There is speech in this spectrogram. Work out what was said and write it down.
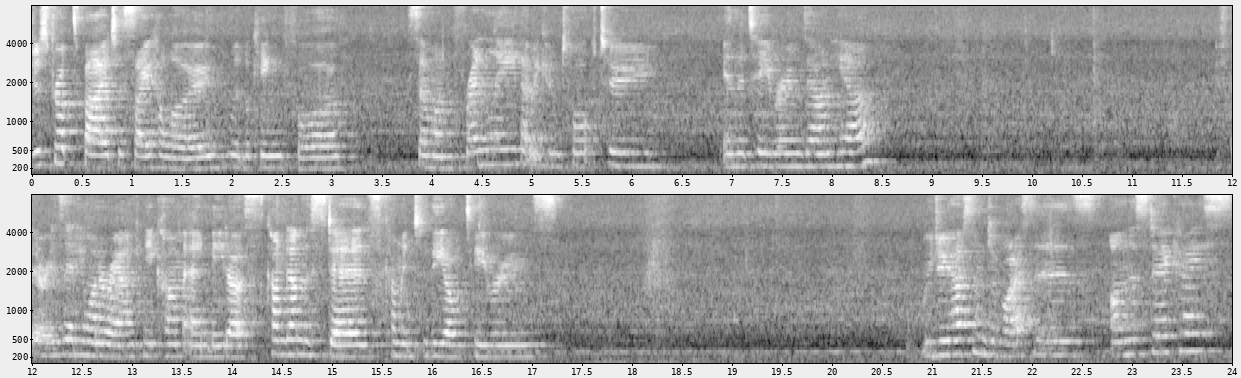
Just dropped by to say hello. We're looking for someone friendly that we can talk to in the tea room down here. If there is anyone around, can you come and meet us? Come down the stairs, come into the old tea rooms. We do have some devices on the staircase.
